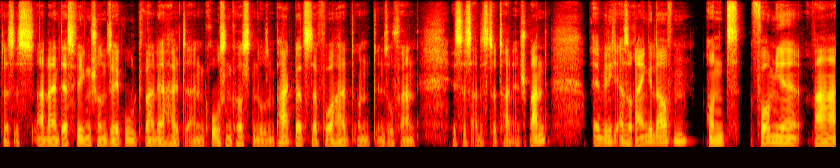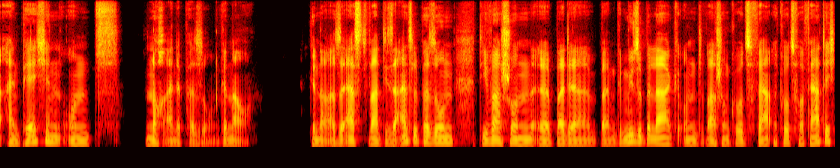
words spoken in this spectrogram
Das ist allein deswegen schon sehr gut, weil er halt einen großen kostenlosen Parkplatz davor hat und insofern ist das alles total entspannt. Äh, bin ich also reingelaufen und vor mir war ein Pärchen und noch eine Person, genau. Genau, also erst war diese Einzelperson, die war schon äh, bei der beim Gemüsebelag und war schon kurz kurz vor fertig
